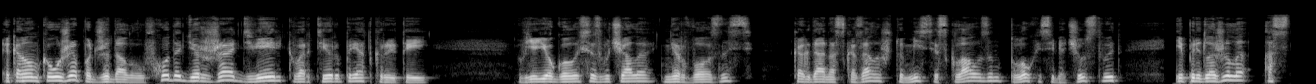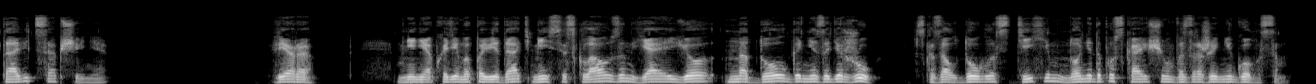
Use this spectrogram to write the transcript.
Экономка уже поджидала у входа, держа дверь квартиры приоткрытой. В ее голосе звучала нервозность, когда она сказала, что миссис Клаузен плохо себя чувствует, и предложила оставить сообщение. «Вера, мне необходимо повидать миссис Клаузен, я ее надолго не задержу», сказал Дуглас тихим, но не допускающим возражений голосом.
